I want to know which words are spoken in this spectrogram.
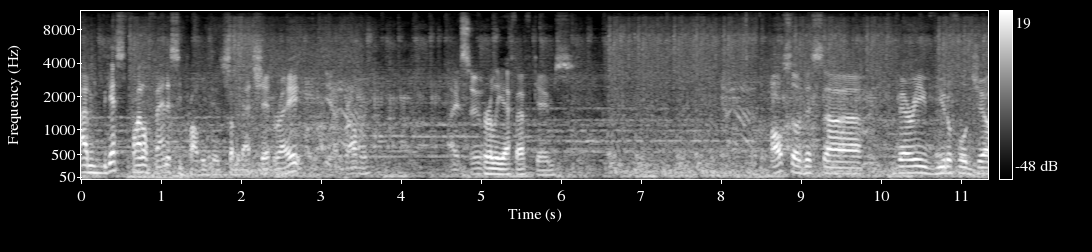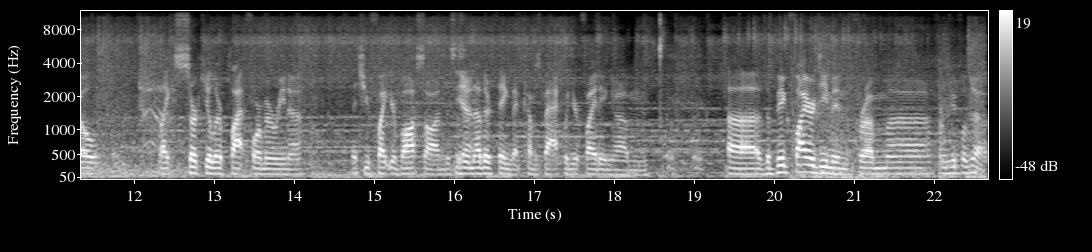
I'm, guess Final Fantasy probably did some of that shit, right? Yeah, probably. I assume. Early FF games. Also, this uh, very Viewtiful Joe, like circular platform arena that you fight your boss on. This is Yeah. another thing that comes back when you're fighting um, uh, the big fire demon from uh, from Viewtiful Joe.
